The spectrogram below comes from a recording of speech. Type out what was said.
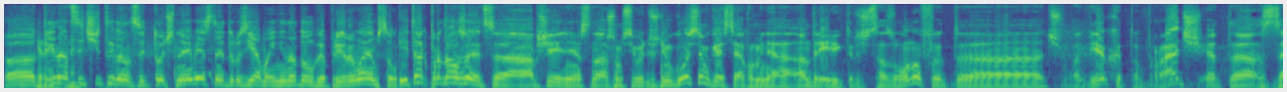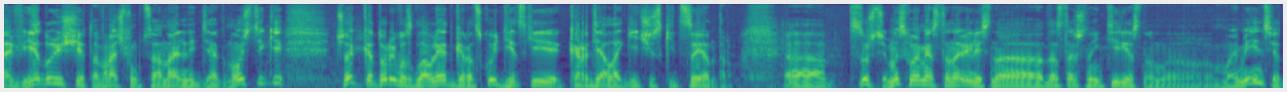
13-14 точное место, друзья мои, ненадолго прерываемся. Итак, продолжается общение с нашим сегодняшним гостем. Гостях у меня Андрей Викторович Сазонов. Это человек, это врач, это заведующий, это врач функциональной диагностики, человек, который возглавляет городской детский кардиологический центр. Э, слушайте, мы с вами остановились на достаточно интересном э, моменте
